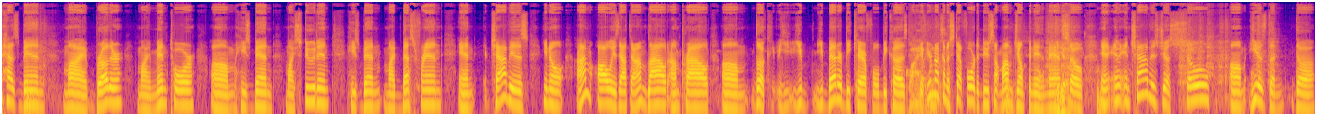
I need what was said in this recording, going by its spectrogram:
has been my brother, my mentor. Um, he's been my student. He's been my best friend. And Chav is, you know, I'm always out there. I'm loud. I'm proud. Um, look, you, you better be careful because Quiet if you're not going to step forward to do something, I'm jumping in, man. Yeah. So, and, and and Chav is just so. Um, he is the the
